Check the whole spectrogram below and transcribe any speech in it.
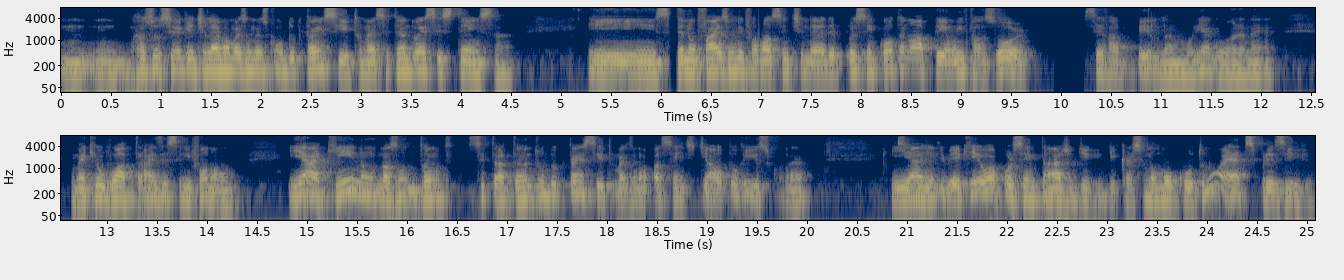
um, raciocínio que a gente leva mais ou menos com o ductal in situ, né? Você tem a doença extensa e você não faz um linfonodo sentinela, depois você encontra no AP um invasor, você fala, pelo amor, e agora, né? Como é que eu vou atrás desse linfonodo? E aqui não, nós não estamos se tratando de um situ, mas de uma paciente de alto risco, né? E Sim. a gente vê que a porcentagem de, de carcinoma oculto não é desprezível.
